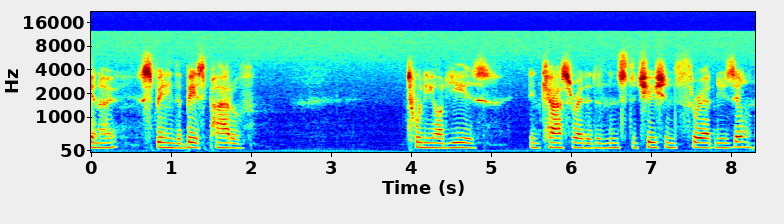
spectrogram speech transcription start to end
you know, spending the best part of twenty odd years incarcerated in institutions throughout New Zealand.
